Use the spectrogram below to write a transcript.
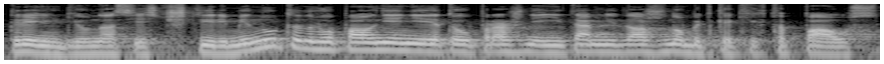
тренинге у нас есть 4 минуты на выполнение этого упражнения, там не должно быть каких-то пауз,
